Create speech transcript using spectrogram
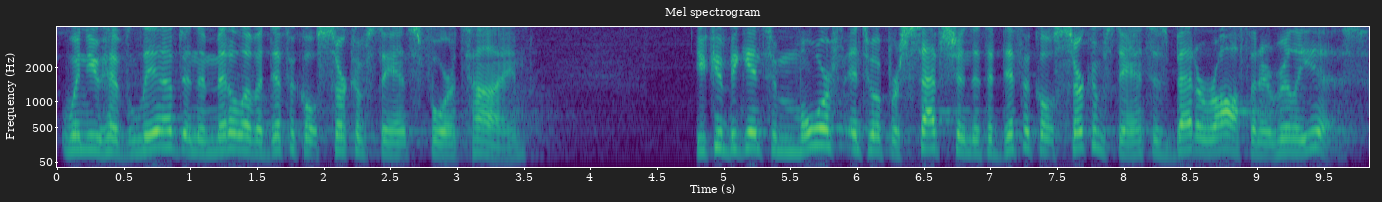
when you have lived in the middle of a difficult circumstance for a time, you can begin to morph into a perception that the difficult circumstance is better off than it really is.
